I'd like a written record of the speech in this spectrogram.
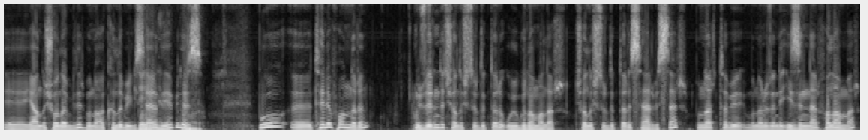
e, yanlış olabilir. Buna akıllı bilgisayar Değil, evet, diyebiliriz. Bu e, telefonların üzerinde çalıştırdıkları uygulamalar, çalıştırdıkları servisler, bunlar tabii bunların üzerinde izinler falan var.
